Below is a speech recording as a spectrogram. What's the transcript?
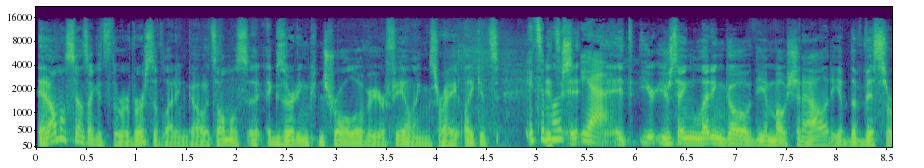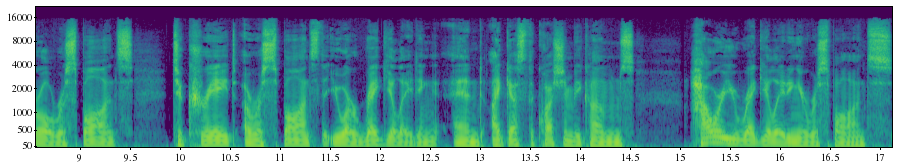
It almost sounds like it's the reverse of letting go. It's almost uh, exerting control over your feelings, right? Like it's, it's emotion. It, yeah. It, you're, you're saying letting go of the emotionality, of the visceral response to create a response that you are regulating. And I guess the question becomes how are you regulating your response?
